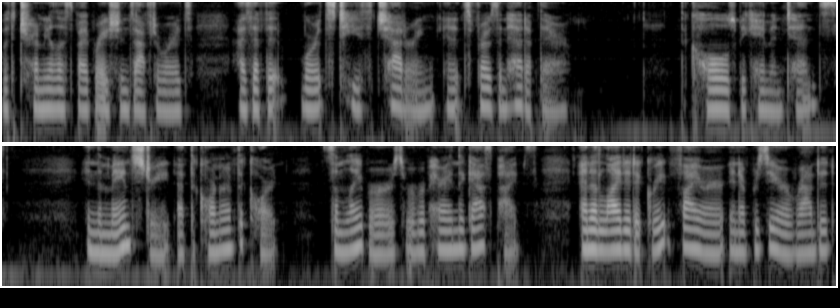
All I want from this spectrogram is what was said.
with tremulous vibrations afterwards, as if it were its teeth chattering in its frozen head up there. The cold became intense. In the main street, at the corner of the court, some laborers were repairing the gas pipes and had lighted a great fire in a brazier rounded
